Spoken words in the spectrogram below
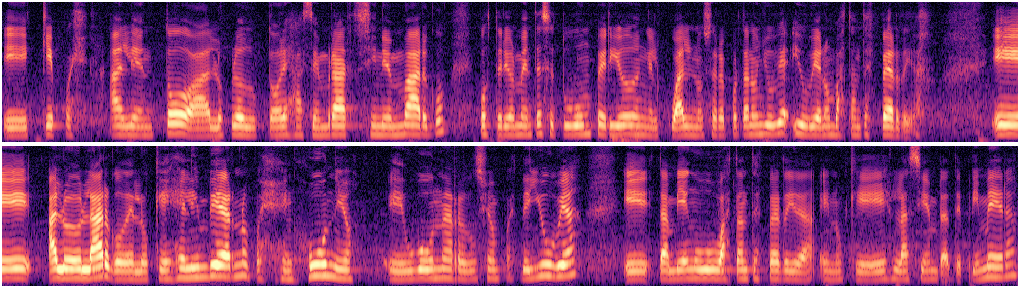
eh, que pues alentó a los productores a sembrar. Sin embargo, posteriormente se tuvo un periodo en el cual no se reportaron lluvias y hubieron bastantes pérdidas. Eh, a lo largo de lo que es el invierno, pues en junio eh, hubo una reducción pues, de lluvia, también hubo bastantes pérdidas en lo que es la siembra de primera,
